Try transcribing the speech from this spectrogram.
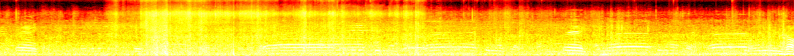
দিতে একই যাও।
